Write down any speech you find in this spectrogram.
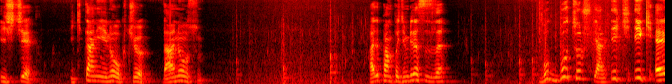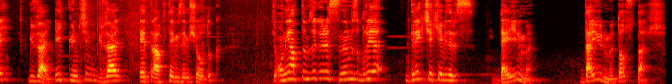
işçi. iki tane yeni okçu. Daha ne olsun? Hadi Pampacım biraz hızlı. Bu, bu tur yani ilk ilk el güzel. İlk gün için güzel etrafı temizlemiş olduk. Şimdi onu yaptığımıza göre sınırımızı buraya direkt çekebiliriz. Değil mi? Değil mi dostlar?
